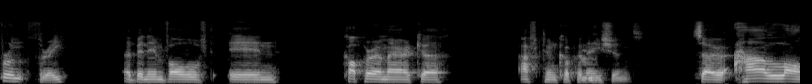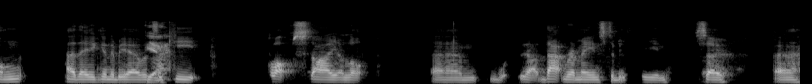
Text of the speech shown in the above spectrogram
front three have been involved in Copa America, African Cup of hmm. Nations. So how long are they going to be able yeah. to keep Klopp's style up? Um, that, that remains to be seen. So uh,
